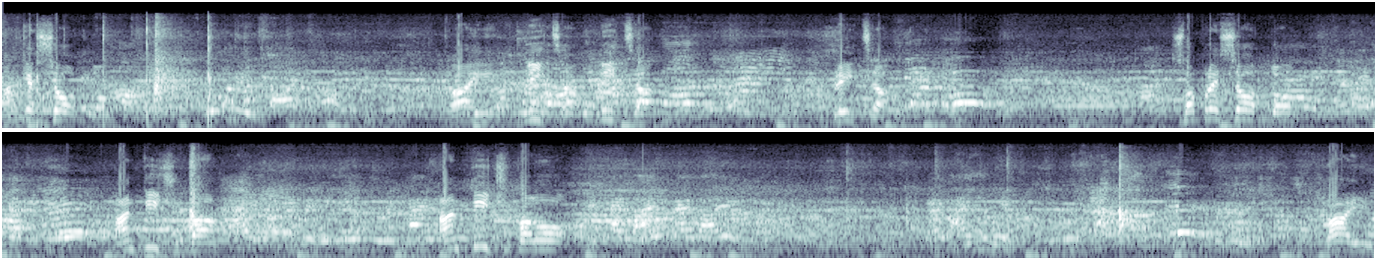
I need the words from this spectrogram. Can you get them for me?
Anche sotto. Vai, blizza, blizza. Blizza. Sopra e sotto. Anticipa. Anticipalo. Vai.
